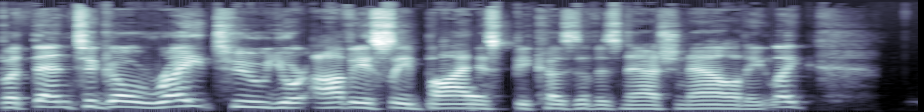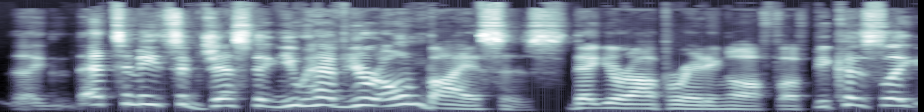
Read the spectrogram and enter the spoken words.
but then to go right to you're obviously biased because of his nationality, like like that to me suggests that you have your own biases that you're operating off of. Because like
